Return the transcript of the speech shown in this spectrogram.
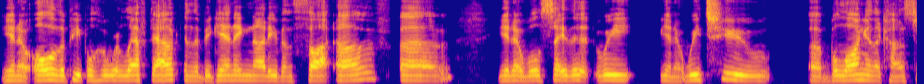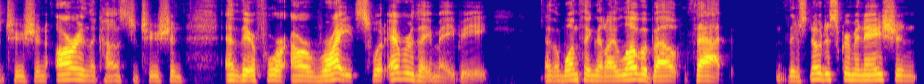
you know all of the people who were left out in the beginning, not even thought of, uh, you know, will say that we you know we too uh, belong in the Constitution, are in the Constitution, and therefore our rights, whatever they may be. And the one thing that I love about that, there's no discrimination,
